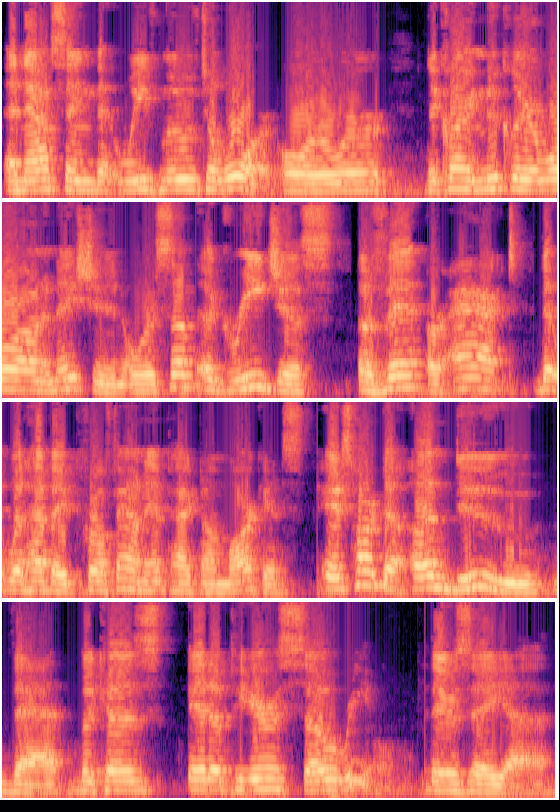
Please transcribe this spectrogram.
announcing that we've moved to war or we're declaring nuclear war on a nation or some egregious event or act that would have a profound impact on markets, it's hard to undo that because it appears so real. There's a uh,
